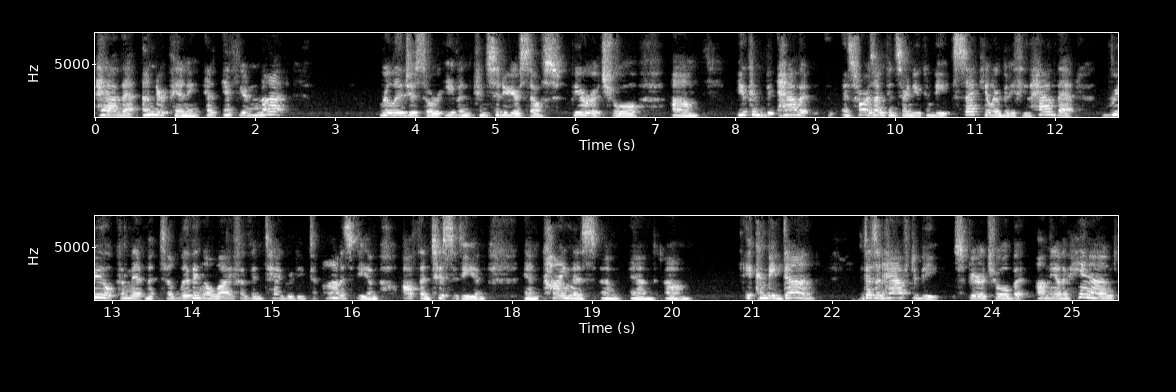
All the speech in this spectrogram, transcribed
have that underpinning. And if you're not religious or even consider yourself spiritual, um, you can be, have it, as far as I'm concerned, you can be secular, but if you have that real commitment to living a life of integrity, to honesty and authenticity and, and kindness. And, and um, it can be done. It doesn't have to be spiritual, but on the other hand,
